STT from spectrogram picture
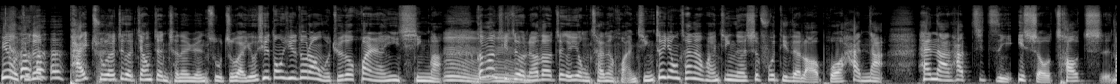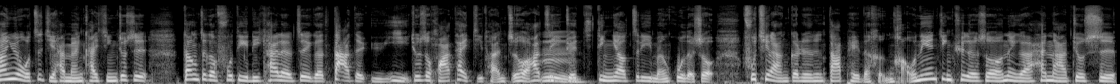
因为我觉得排除了这个江振成的元素之外，有些东西都让我觉得焕然一新嘛。嗯，刚刚其实有聊到这个用餐的环境，这用餐的环境呢是富迪的老婆汉娜，汉娜她自己一手操持。那因为我自己还蛮开心，就是当这个富迪离开了这个大的羽翼，就是华泰集团之后，他自己决定要自立门户的时候，夫妻两个人搭配的很好。我那天进去的时候，那个汉娜就是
